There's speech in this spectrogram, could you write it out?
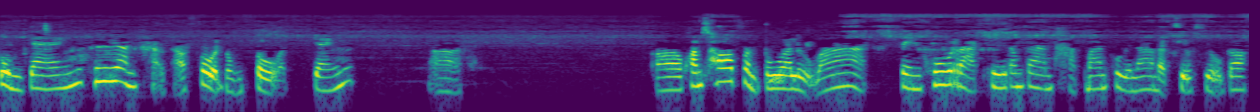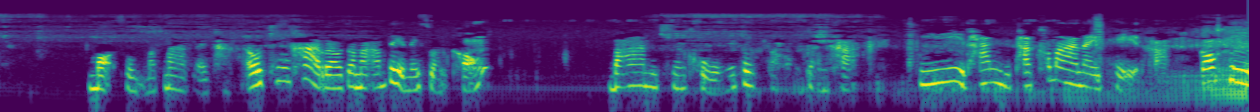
กลุ่มแก๊งเพื่อนค่ะสาวโสดหนุ่มโสด แก๊ง ความชอบส่วนตัวหรือว่าเป็นคู่รักที่ต้องการพักบ้านพูลวิลล่าแบบชิลๆก็เหมาะสมมาก ๆ เลยค่ะ โอเคค่ะ เราจะมาอัปเดตในส่วนของบ้านเชียงโขงสุดสองกันค่ะ ที่ท่านทักเข้ามาในเพจค่ะ ก็คือ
